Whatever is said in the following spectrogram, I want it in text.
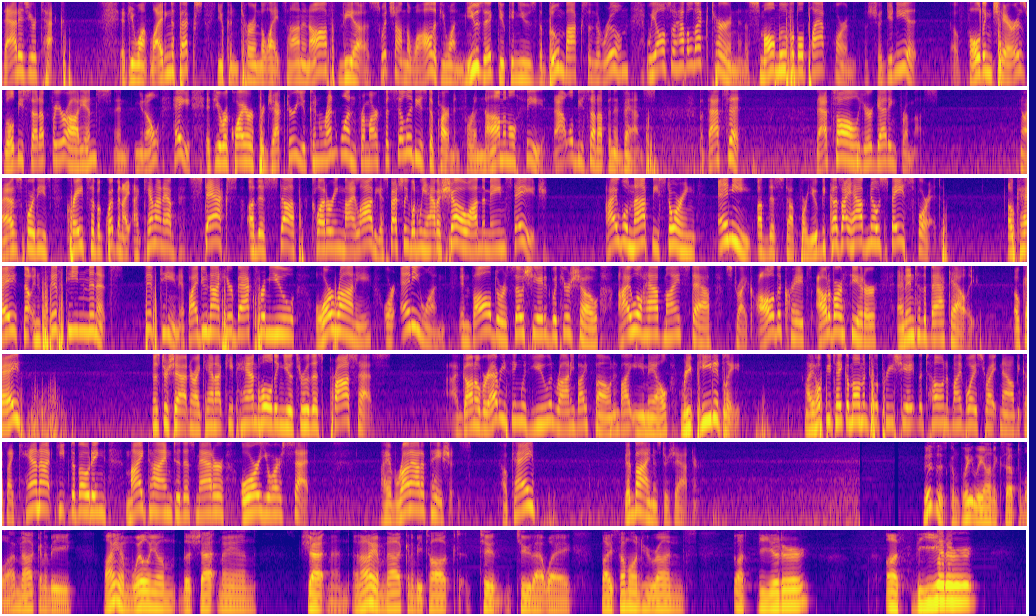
that is your tech. If you want lighting effects, you can turn the lights on and off via a switch on the wall. If you want music, you can use the boombox in the room. We also have a lectern and a small movable platform, should you need it. folding chairs will be set up for your audience. And, you know, hey, if you require a projector, you can rent one from our facilities department for a nominal fee. That will be set up in advance. But that's it. That's all you're getting from us. Now, as for these crates of equipment, I, I, cannot have stacks of this stuff cluttering my lobby, especially when we have a show on the main stage. I will not be storing any of this stuff for you because I have no space for it. Okay? Now, in 15 minutes, 15, if I do not hear back from you or Ronnie or anyone involved or associated with your show, I will have my staff strike all of the crates out of our theater and into the back alley. Okay? Mr. Shatner, I cannot keep hand holding you through this process. I've gone over everything with you and Ronnie by phone and by email repeatedly. I hope you take a moment to appreciate the tone of my voice right now because I cannot keep devoting my time to this matter or you are set. I have run out of patience. Okay? Goodbye, Mr. Shatner. This is completely unacceptable. I'm not going to be. I am William the Shatman Shatman, and I am not going to be talked to to that way by someone who runs a theater. A theater.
